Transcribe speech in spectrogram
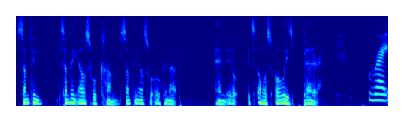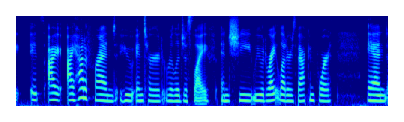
something something else will come. Something else will open up, and it'll it's almost always better. Right. It's I I had a friend who entered religious life and she we would write letters back and forth and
